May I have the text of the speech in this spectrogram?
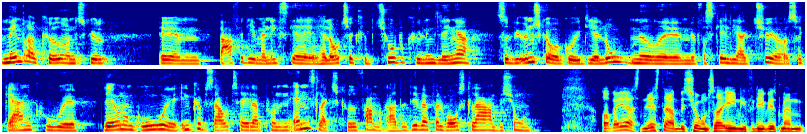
mindre kød undskyld, øhm, bare fordi man ikke skal have lov til at købe turbokylling længere. Så vi ønsker at gå i dialog med, øh, med forskellige aktører, og så gerne kunne øh, lave nogle gode øh, indkøbsaftaler på en anden slags kød fremadrettet. Det er i hvert fald vores klare ambition. Og hvad er jeres næste ambition så egentlig? Fordi hvis man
